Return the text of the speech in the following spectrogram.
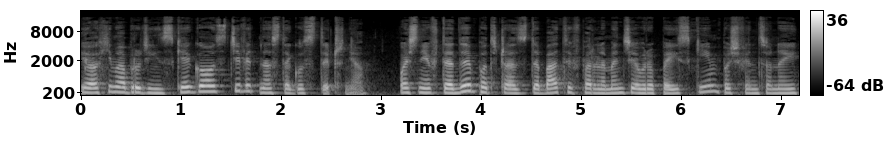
Joachima Brudzińskiego z 19 stycznia. Właśnie wtedy, podczas debaty w Parlamencie Europejskim poświęconej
